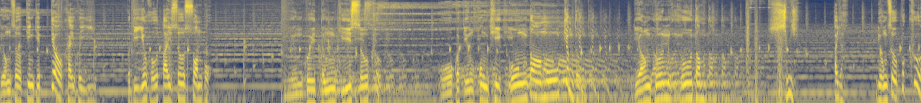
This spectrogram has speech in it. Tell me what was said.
用手紧急召开会议，不知有何大事宣布。应该登记受苦，我决定放弃攻打魔剑队，两军互动。什么？哎呀，两手不可！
